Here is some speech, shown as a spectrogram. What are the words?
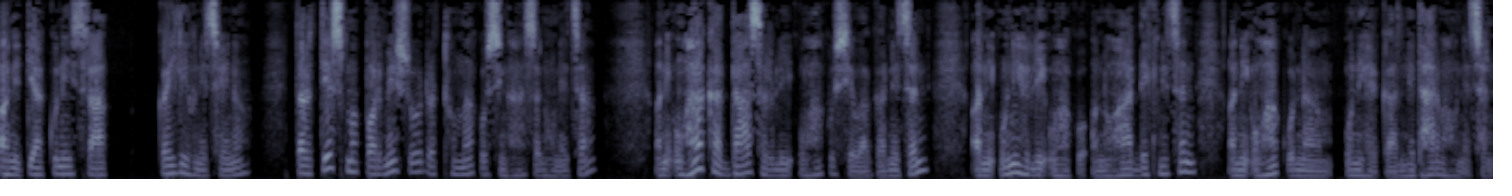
अनि त्यहाँ कुनै श्राप कहिले हुने छैन तर त्यसमा परमेश्वर र थुमाको सिंहासन हुनेछ अनि उहाँका दासहरूले उहाँको सेवा गर्नेछन् अनि उनीहरूले उहाँको अनुहार देख्नेछन् अनि उहाँको नाम उनीहरूका निधारमा हुनेछन्।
